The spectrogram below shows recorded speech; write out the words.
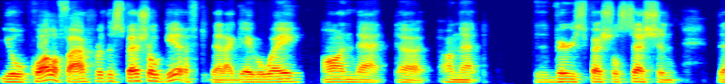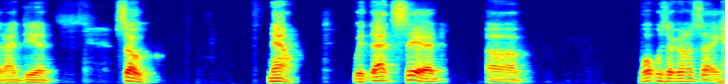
you'll qualify for the special gift that I gave away on that, uh, on that very special session that I did. So now, with that said, uh, what was I going to say?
